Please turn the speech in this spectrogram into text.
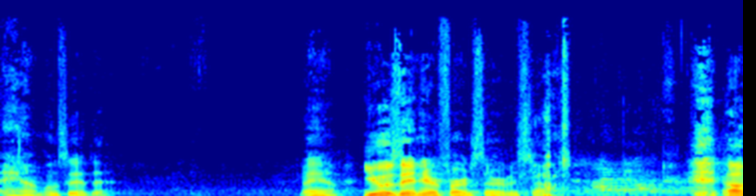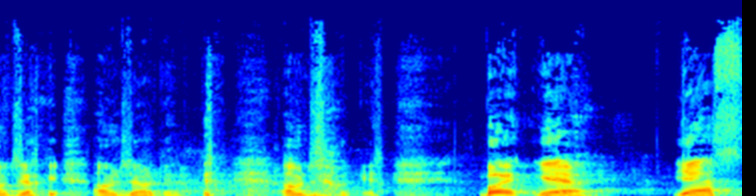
Bam, who said that? Bam. You was in here first service, don't I'm joking. I'm joking. I'm joking. But yeah, yes,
